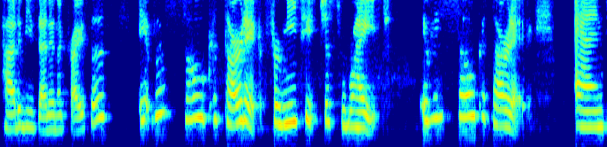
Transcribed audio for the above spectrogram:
How to Be Zen in a Crisis it was so cathartic for me to just write. It was so cathartic. And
